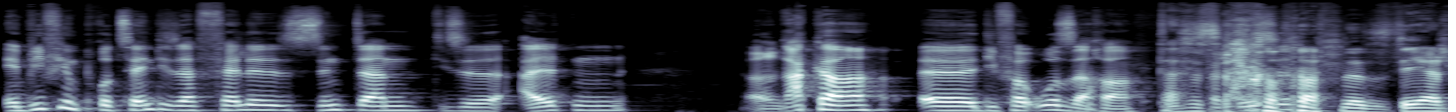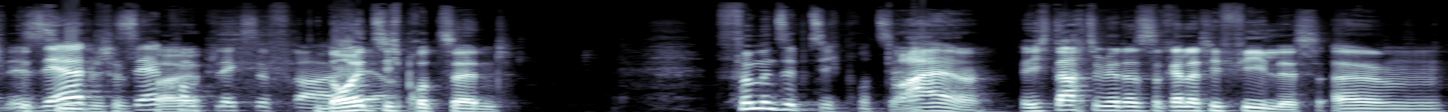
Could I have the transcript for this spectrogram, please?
in wie vielen Prozent dieser Fälle sind dann diese alten Racker äh, die Verursacher? Das ist eine sehr spezifische sehr, sehr Frage. komplexe Frage. 90 Prozent. Ja. 75 Prozent. Ah, ja. Ich dachte mir, dass es relativ viel ist. Ähm,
